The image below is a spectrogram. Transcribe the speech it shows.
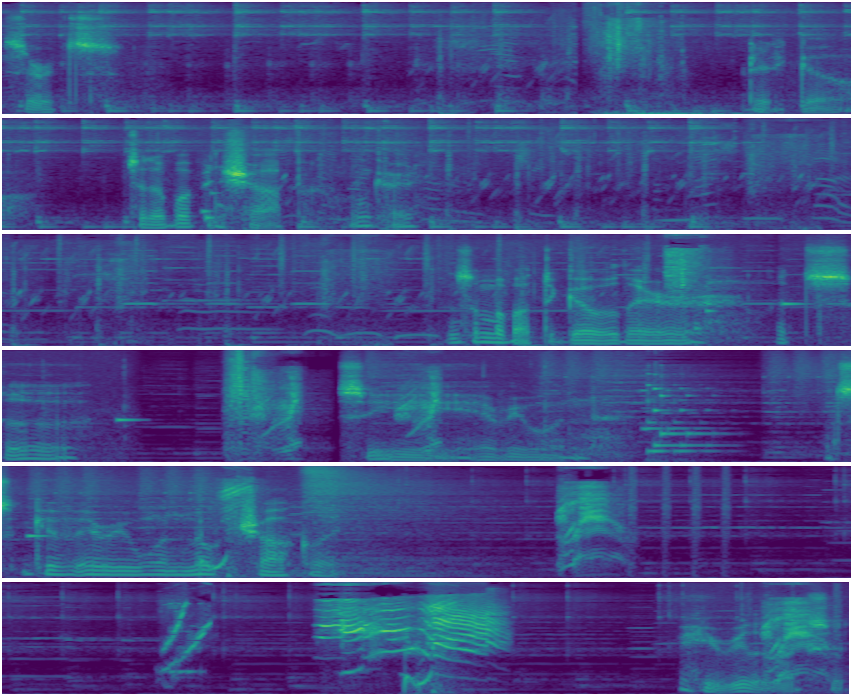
desserts. Where did it go? To the weapon shop. Okay. Since I'm about to go there, let's, uh, see everyone. Let's give everyone milk chocolate. He really likes it.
